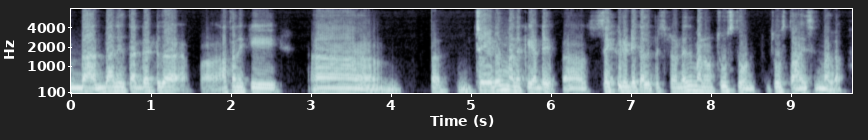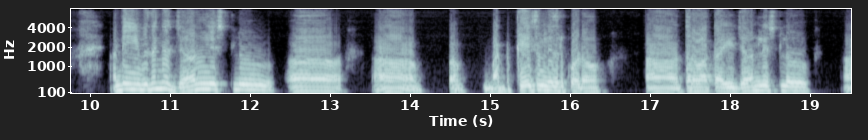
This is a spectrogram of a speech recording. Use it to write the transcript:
దా- దానికి తగ్గట్టుగా అతనికి చేయడం మనకి అంటే సెక్యూరిటీ కల్పించడం అనేది మనం చూస్తూ చూస్తాం ఈ సినిమాలో. అంటే ఈ విధంగా జర్నలిస్టులు ఆ, అంటే కేసులను ఎదుర్కోవడం ఆ, తర్వాత ఈ జర్నలిస్టులు ఆ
